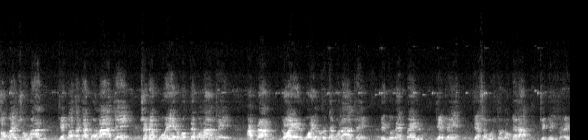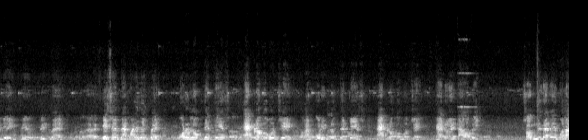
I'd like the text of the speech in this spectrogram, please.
সবাই সমান যে কথাটা বলা আছে, সেটা বইয়ের মধ্যে বলা আছে। আপনার লয়ের বইগুলোতে বলা আছে। কিন্তু দেখবেন যে যে যে সমস্ত লোকেরা চিকিৎসা যে ট্রিটমেন্ট কেসের ব্যাপারে দেখবেন, বড় লোকদের কেস একরকম হচ্ছে আর গরিব লোকদের কেস একরকম হচ্ছে। কেন এটা হবে? সংবিধানে বলা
